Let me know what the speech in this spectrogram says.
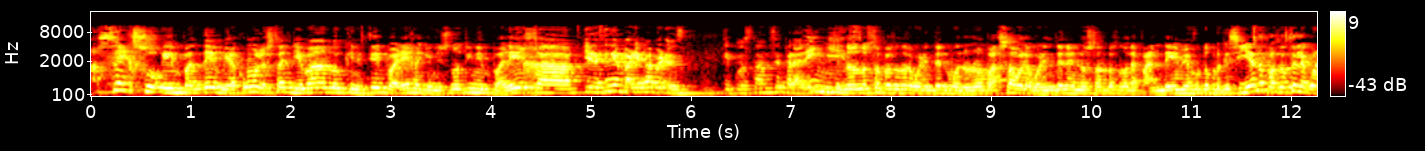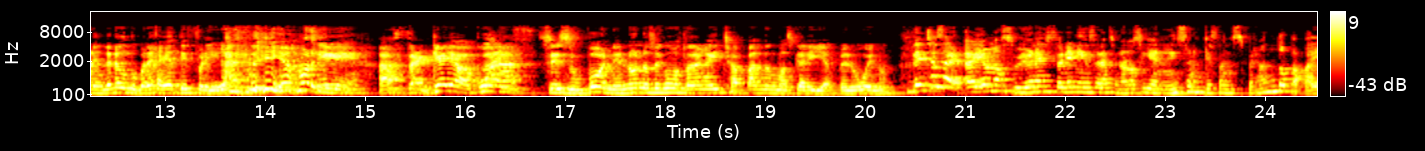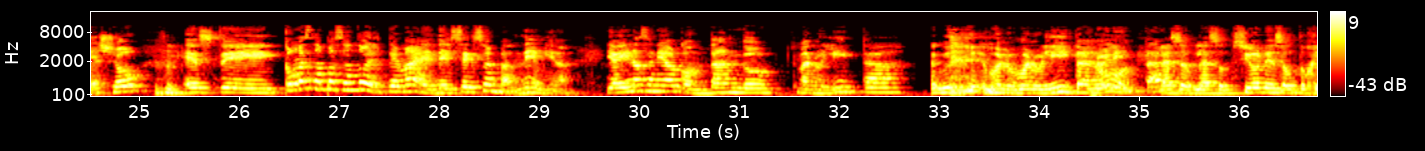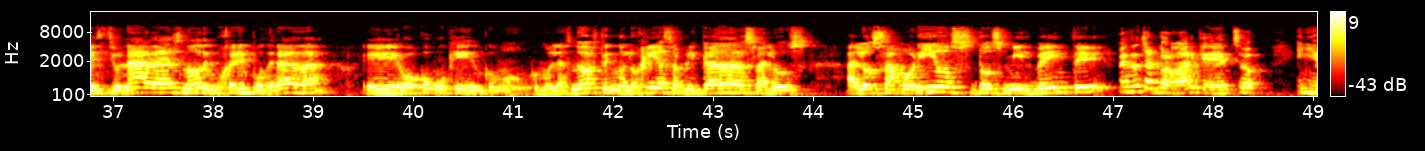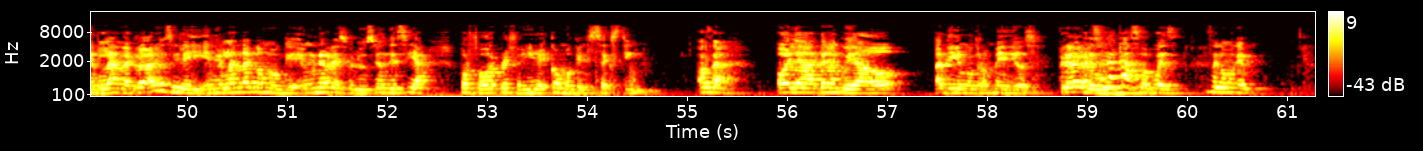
Sexo en pandemia, ¿cómo lo están llevando? Quienes tienen pareja, quienes no tienen pareja. Quienes tienen pareja pero es, tipo están separadiños. Que no, no están pasando la cuarentena, bueno, no han pasado la cuarentena y no están pasando la pandemia junto, porque si ya no pasaste la cuarentena con tu pareja ya te fregaste, ya porque Sí. hasta que haya vacuna Bye. se supone, ¿no? No sé cómo estarán ahí chapando en mascarilla, pero bueno. De hecho, habíamos subido una historia en Instagram, si no nos siguen en Instagram, que están esperando, Papaya Show. este, ¿cómo están pasando el tema del sexo en pandemia? Y ahí nos han ido contando Manuelita, bueno, Manuelita, ¿no? Manuelita. Las, las opciones autogestionadas, ¿no? De mujer empoderada. eh, o como que, como, como las nuevas tecnologías aplicadas a los, a los amoríos 2020. Me has hecho acordar que de hecho en Irlanda, creo algo así leí, en Irlanda como que en una resolución decía, por favor preferir como que el sexting. O sea, hola, tengan cuidado, en otros medios. Pero Claro. parece un acaso, pues. O sea, como que...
